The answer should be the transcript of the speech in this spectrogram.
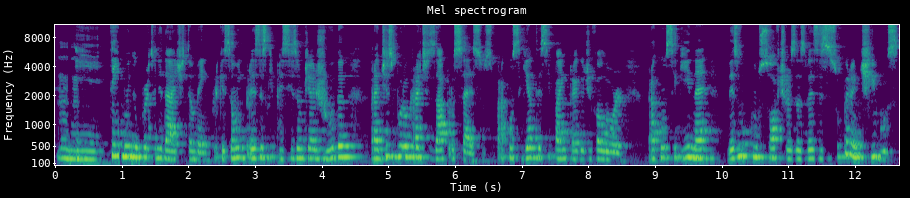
Uhum. E tem muita oportunidade também, porque são empresas que precisam de ajuda para desburocratizar processos, para conseguir antecipar a entrega de valor, para conseguir, né, mesmo com softwares às vezes super antigos,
